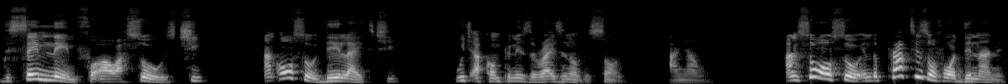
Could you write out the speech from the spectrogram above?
the same name for our souls, Chi, and also daylight, Chi, which accompanies the rising of the sun, Anyanwu. And so also in the practice of Odinani,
